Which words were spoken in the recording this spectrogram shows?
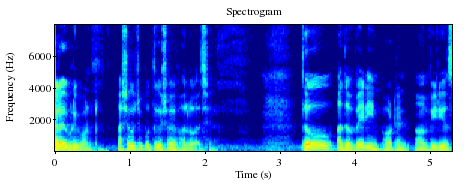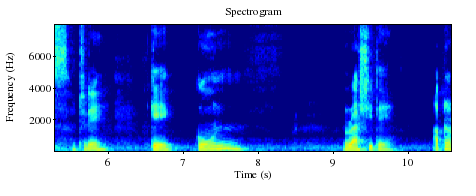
হ্যালো এভরিওয়ান আশা করছি প্রত্যেকে সবাই ভালো আছেন। তো আর the very important videos today কে কোন রাশিতে আপনার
